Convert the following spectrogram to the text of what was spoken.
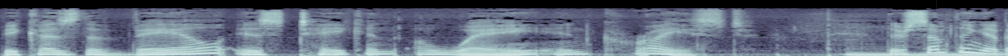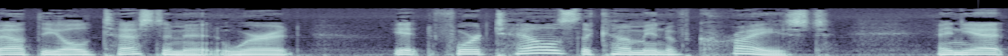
because the veil is taken away in Christ. Mm. There's something about the Old Testament where it, it foretells the coming of Christ, and yet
